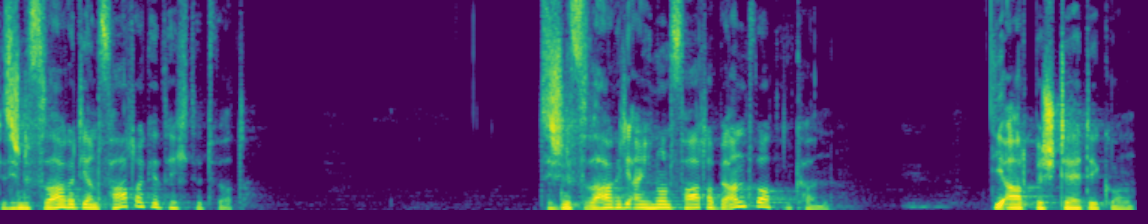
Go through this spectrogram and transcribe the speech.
Das ist eine Frage, die an Vater gerichtet wird. Das ist eine Frage, die eigentlich nur ein Vater beantworten kann. Die Art Bestätigung.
